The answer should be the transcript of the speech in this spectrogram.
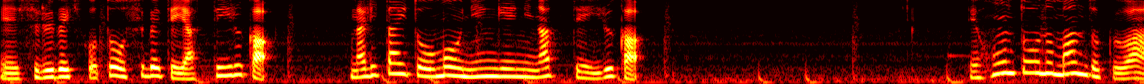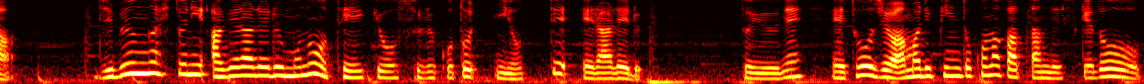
えー、するべきことを全てやっているかなりたいと思う人間になっているか。で本当の満足は自分が人にあげられるものを提供することによって得られる。というね、えー、当時はあまりピンとこなかったんですけど、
